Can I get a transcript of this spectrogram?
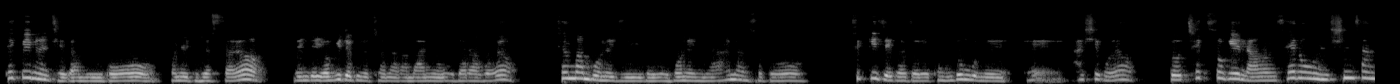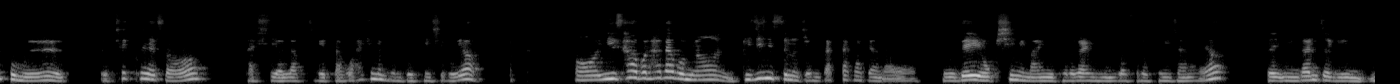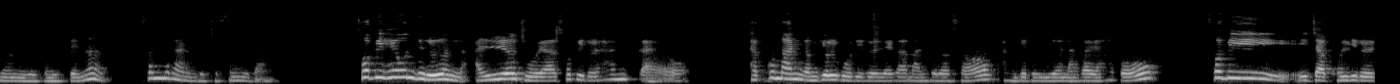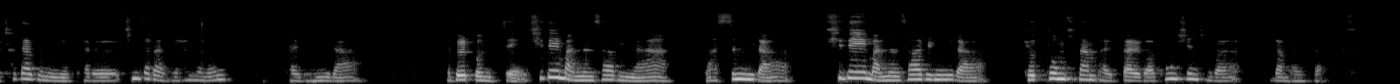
택배비는 제가 물고 보내드렸어요. 근데 이제 여기저기서 전화가 많이 오더라고요. 책만 보내지 이걸 왜 보냈냐 하면서도 습기 제거제를 공동 구매 하시고요. 또 책 속에 나온 새로운 신상품을 또 체크해서 다시 연락 주겠다고 하시는 분도 계시고요. 어, 이 사업을 하다 보면 비즈니스는 좀 딱딱하잖아요. 내 욕심이 많이 들어가 있는 것으로 보이잖아요. 인간적인 면으로 볼 때는 선물하는 게 좋습니다. 소비 회원들은 알려줘야 소비를 하니까요. 자꾸만 연결고리를 내가 만들어서 관계를 이어나가야 하고 소비자 권리를 찾아주는 역할을 친절하게 하면 은 잘 됩니다. 여덟 번째, 시대에 맞는 사업이냐? 맞습니다. 시대에 맞는 사업입니다. 교통수단 발달과 통신수단 수단 발달.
